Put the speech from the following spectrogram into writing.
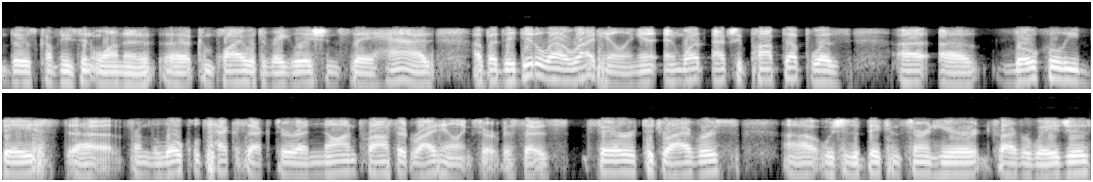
those companies didn't want to uh, comply with the regulations they had, uh, but they did allow ride hailing. And, and what actually popped up was uh, a locally based, uh, from the local tech sector, a nonprofit ride hailing service that was fair to drivers, uh, which is a big concern here, driver wages,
